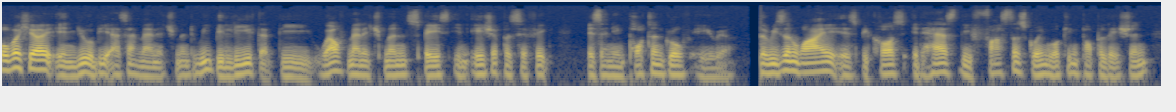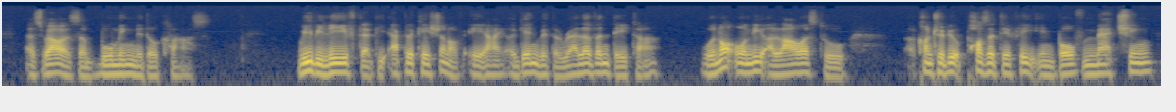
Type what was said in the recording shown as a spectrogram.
Over here in UOB Asset Management, we believe that the wealth management space in Asia Pacific is an important growth area. The reason why is because it has the fastest growing working population as well as a booming middle class. We believe that the application of AI, again with the relevant data, will not only allow us to uh, contribute positively in both matching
